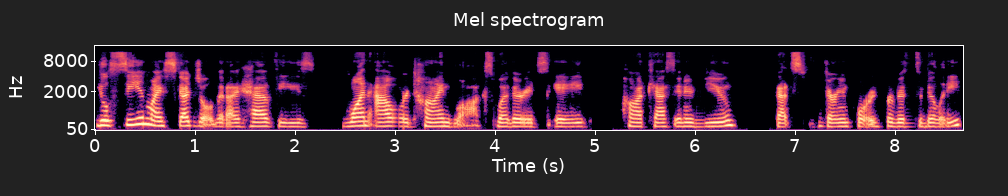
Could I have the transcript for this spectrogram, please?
you'll see in my schedule that I have these one hour time blocks, whether it's a podcast interview, that's very important for visibility.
